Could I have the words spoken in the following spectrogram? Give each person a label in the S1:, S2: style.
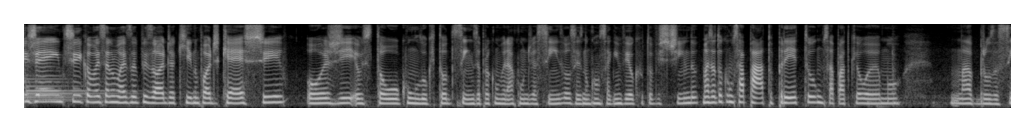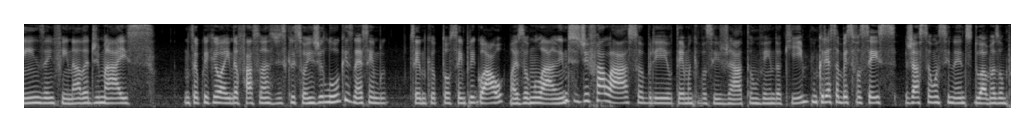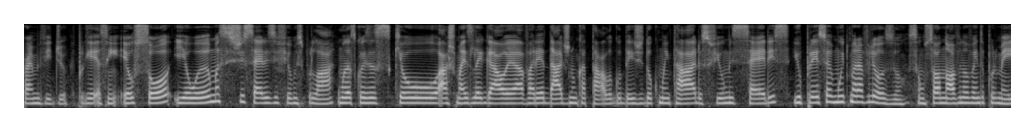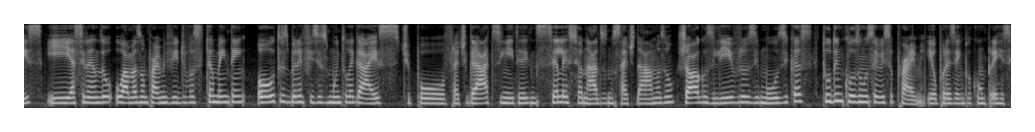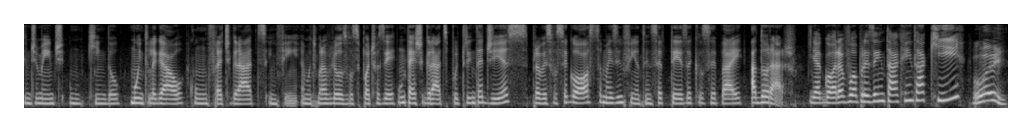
S1: Oi, gente! Começando mais um episódio aqui no podcast. Hoje eu estou com um look todo cinza para combinar com um dia cinza. Vocês não conseguem ver o que eu tô vestindo, mas eu tô com um sapato preto, um sapato que eu amo, uma blusa cinza, enfim, nada demais. Não sei porque que eu ainda faço nas descrições de looks, né? Sempre sendo que eu tô sempre igual. Mas vamos lá, antes de falar sobre o tema que vocês já estão vendo aqui, eu queria saber se vocês já são assinantes do Amazon Prime Video. Porque, assim, eu sou e eu amo assistir séries e filmes por lá. Uma das coisas que eu acho mais legal é a variedade no catálogo, desde documentários, filmes, séries. E o preço é muito maravilhoso. São só R$ 9,90 por mês. E assinando o Amazon Prime Video, você também tem outros benefícios muito legais, tipo frete grátis em itens selecionados no site da Amazon jogos, livros e músicas, tudo incluso no serviço Prime. Eu, por exemplo, comprei recentemente um Kindle muito legal, com frete grátis, enfim, é muito maravilhoso. Você pode fazer um teste grátis por 30 dias para ver se você gosta, mas enfim, eu tenho certeza que você vai adorar. E agora eu vou apresentar quem tá aqui.
S2: Oi!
